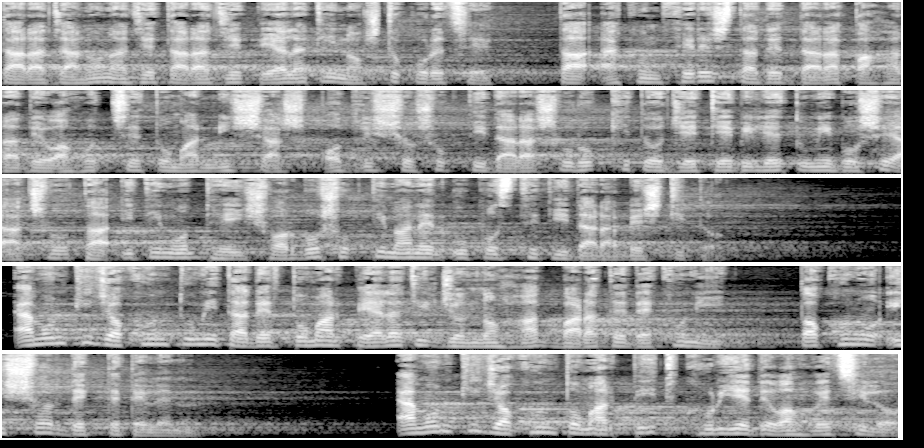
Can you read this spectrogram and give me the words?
তারা জানো না যে তারা যে পেয়ালাটি নষ্ট করেছে, তা এখন ফেরেশ তাদের দ্বারা পাহারা দেওয়া হচ্ছে। তোমার নিঃশ্বাস অদৃশ্য শক্তি দ্বারা সুরক্ষিত যে টেবিলে তুমি বসে আছো, তা ইতিমধ্যেই সর্বশক্তিমানের উপস্থিতি দ্বারা বেষ্টিত। এমনকি যখন তুমি তাদের তোমার পেয়ালাটির জন্য হাত বাড়াতে দেখনি, তখনও ঈশ্বর দেখতে পেলেন। এমনকি যখন তোমার পিঠ ঘুরিয়ে দেওয়া হয়েছিল,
